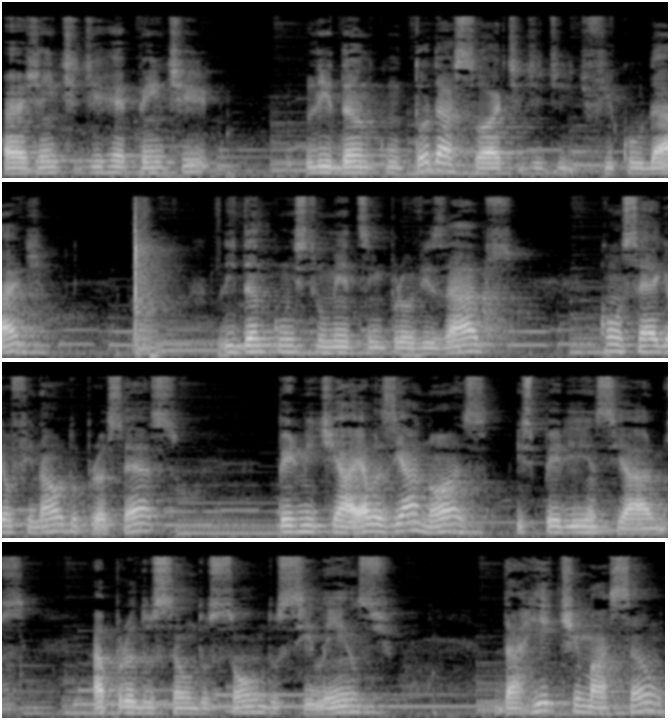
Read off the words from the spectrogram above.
a gente de repente lidando com toda a sorte de, de dificuldade, lidando com instrumentos improvisados, consegue ao final do processo permitir a elas e a nós experienciarmos a produção do som, do silêncio, da ritmação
